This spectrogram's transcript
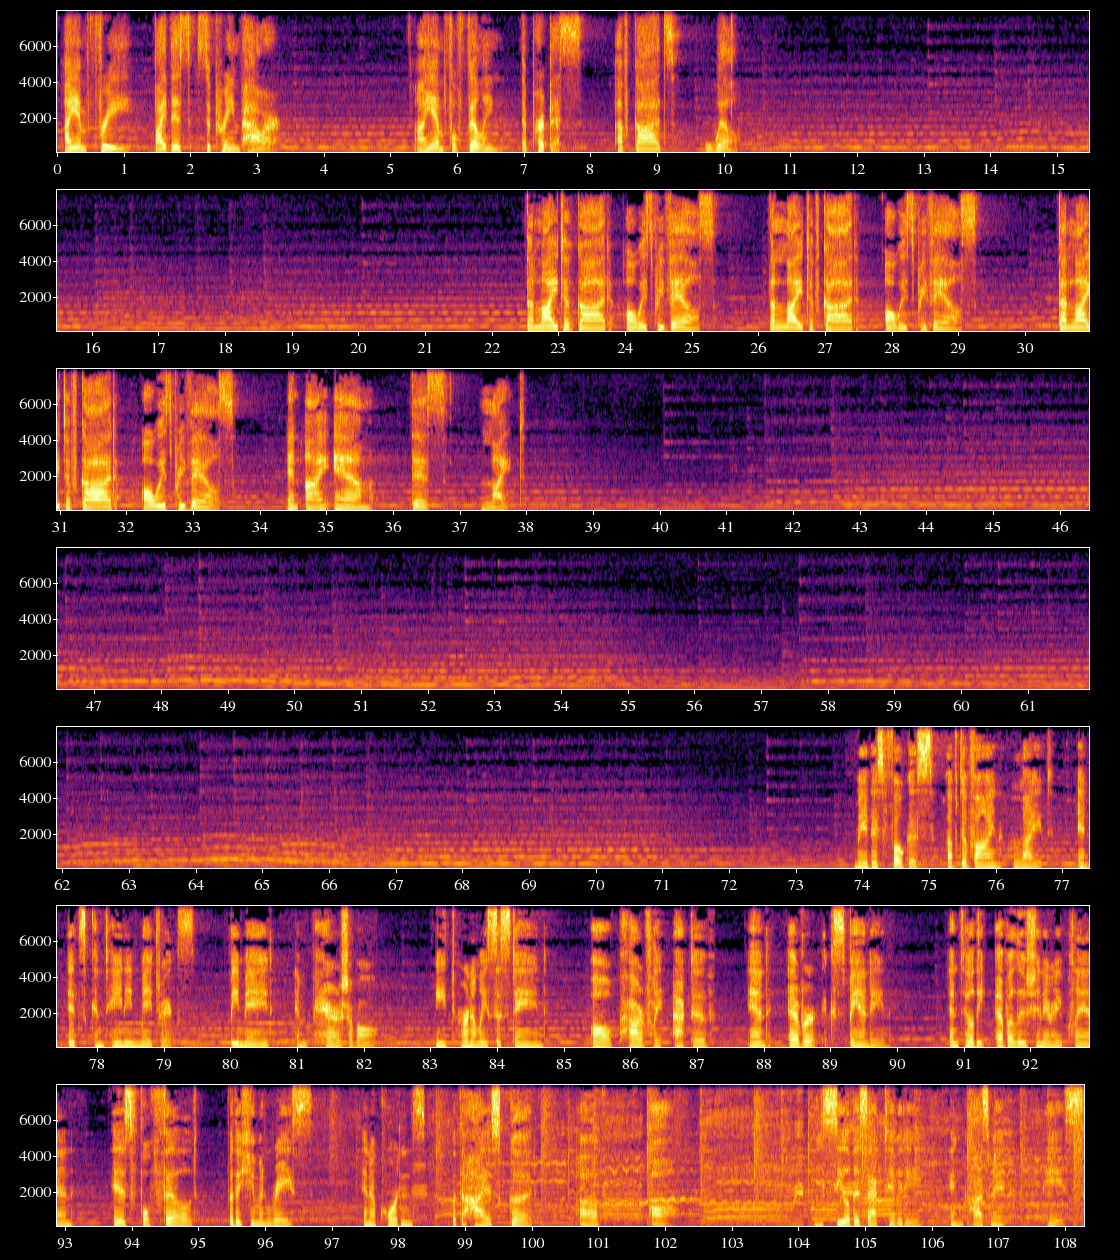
I am free by this supreme power. I am fulfilling the purpose of God's will. The light of God always prevails the light of God always prevails. The light of God always prevails, and I am this light. May this focus of divine light and its containing matrix be made imperishable, eternally sustained, all powerfully active, and ever expanding until the evolutionary plan is fulfilled for the human race in accordance with the highest good of all. We seal this activity in cosmic peace.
